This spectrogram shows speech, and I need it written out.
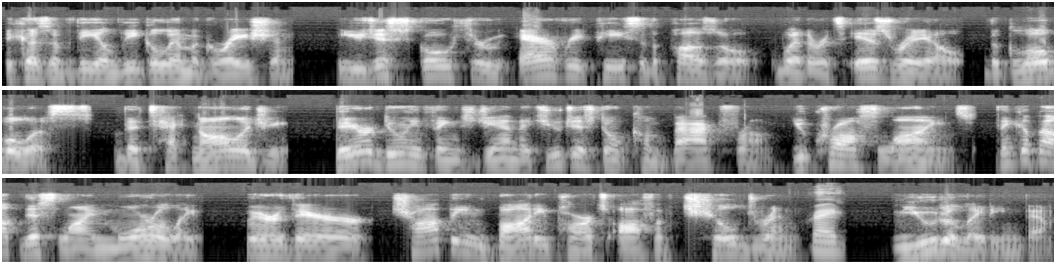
because of the illegal immigration. You just go through every piece of the puzzle, whether it's Israel, the globalists, the technology. They're doing things, Jan, that you just don't come back from. You cross lines. Think about this line morally, where they're chopping body parts off of children, right. mutilating them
